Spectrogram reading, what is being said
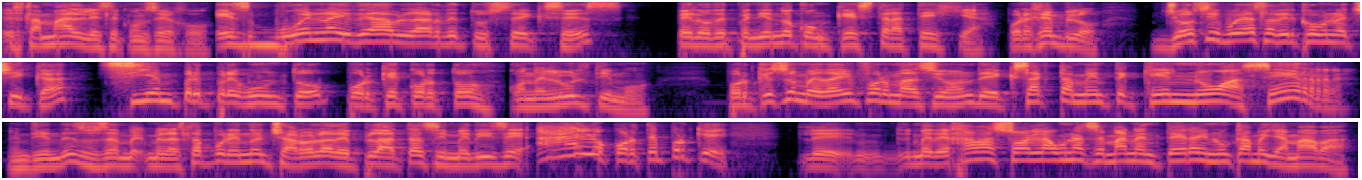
Está mal ese consejo. Es buena idea hablar de tus exes, pero dependiendo con qué estrategia. Por ejemplo, yo si voy a salir con una chica, siempre pregunto por qué cortó con el último. Porque eso me da información de exactamente qué no hacer. ¿Me entiendes? O sea, me, la está poniendo en charola de plata si me dice, ah, lo corté porque me dejaba sola una semana entera y nunca me llamaba.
